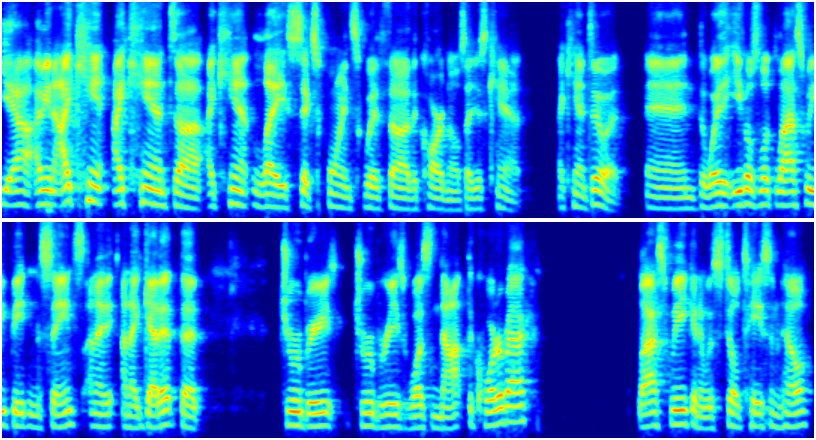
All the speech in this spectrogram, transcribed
Yeah, I mean, I can't, I can't, uh, I can't lay six points with uh, the Cardinals. I just can't. I can't do it. And the way the Eagles looked last week, beating the Saints, and I and I get it that Drew Brees, Drew Brees was not the quarterback last week, and it was still Taysom Hill.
